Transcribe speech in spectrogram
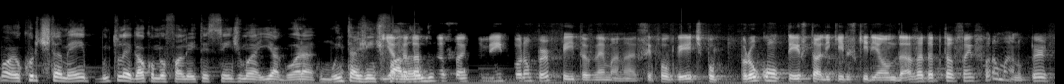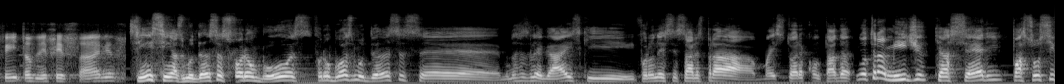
Bom, eu curti também. Muito legal, como eu falei, ter Sandman aí agora, com muita gente E as falando. adaptações também foram perfeitas, né, mano? Se for ver, tipo, pro contexto ali que eles queriam dar, as adaptações foram, mano, perfeitas, necessárias. Sim, sim, as mudanças foram boas. Foram boas mudanças, é, mudanças legais que foram necessárias pra uma história contada em outra mídia, que a série passou-se,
